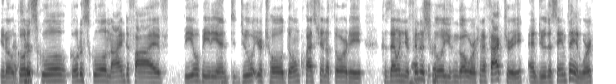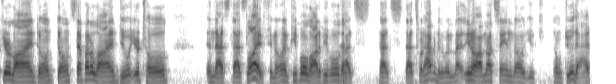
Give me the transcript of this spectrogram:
you know, That's go it. to school, go to school nine to five, be obedient, do what you're told, don't question authority. Because then when you're finished school, you can go work in a factory and do the same thing. Work your line, don't don't step out of line, do what you're told. And that's that's life, you know. And people, a lot of people, that's that's that's what happened to them. And, you know, I'm not saying though you don't do that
